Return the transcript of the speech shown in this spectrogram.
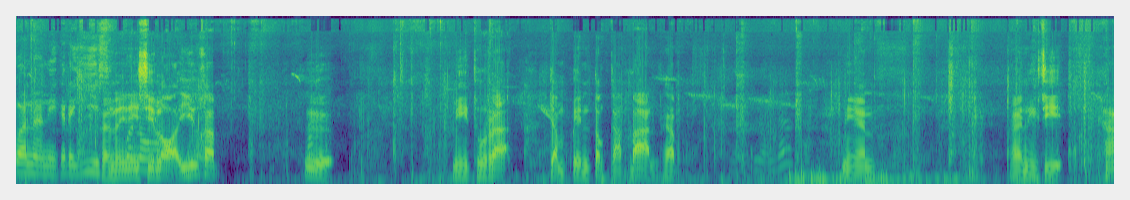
ก่อนน่ะนี่ก็ได้ยี่สิบแต่ในนี้สิรออีกครับ คือมีธุระจำเป็นต้องกลับบ้านครับเมียนอันนี้สิหา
